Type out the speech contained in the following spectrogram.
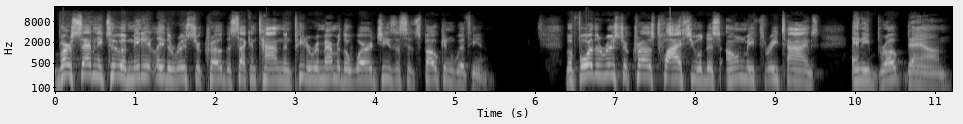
verse 72, immediately the rooster crowed the second time. Then Peter remembered the word Jesus had spoken with him. Before the rooster crows twice, you will disown me three times. And he broke down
